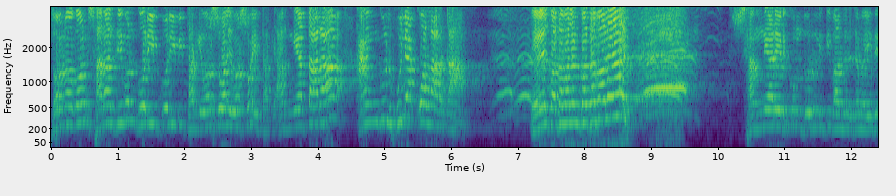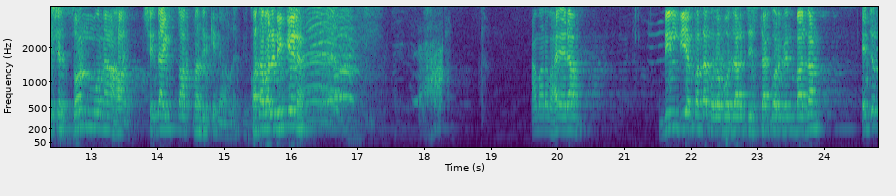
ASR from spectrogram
জনগণ সারা জীবন গরিব, গরিবই থাকে, অসহায় অসহায় থাকে। আর নেতারা আঙ্গুল ফুলা কলার কাজ। এই কথা বলেন কথা বলেন। সামনে আর এরকম দুর্নীতিবাজের যেন এই দেশে জন্ম না হয়, সে দায়িত্ব আপনাদেরকে নেওয়া লাগবে। কথা বলে ঠিক না আমার ভাইয়েরা, দিল দিয়ে কথাগুলো বোঝার চেষ্টা করবেন বাজান। এজন্য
